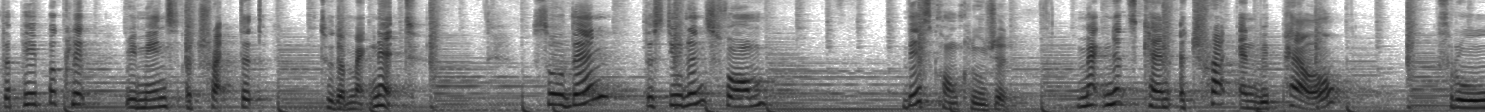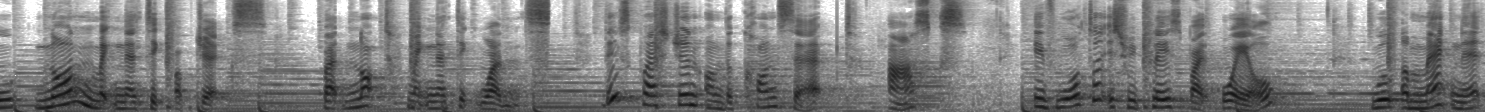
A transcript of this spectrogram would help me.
the paper clip remains attracted to the magnet. So then the students form this conclusion magnets can attract and repel through non-magnetic objects, but not magnetic ones. This question on the concept asks, if water is replaced by oil, will a magnet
